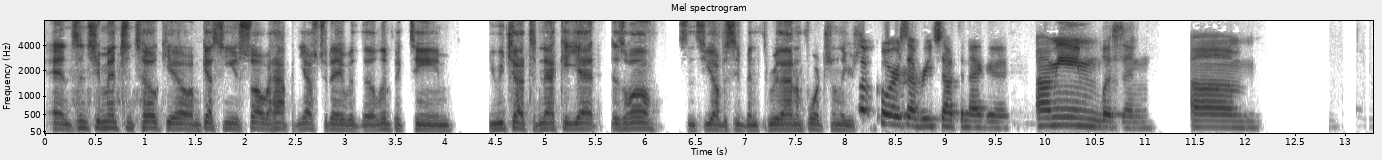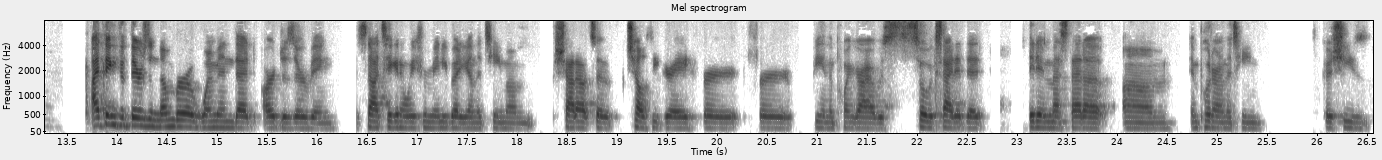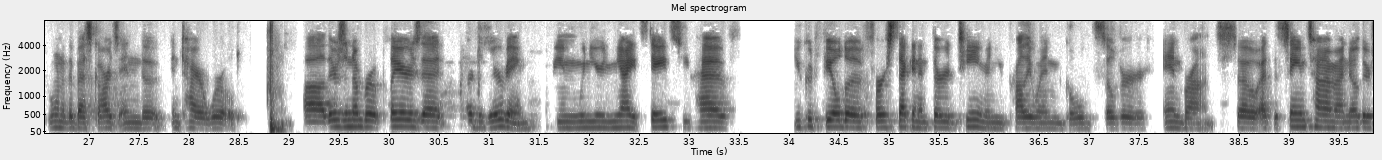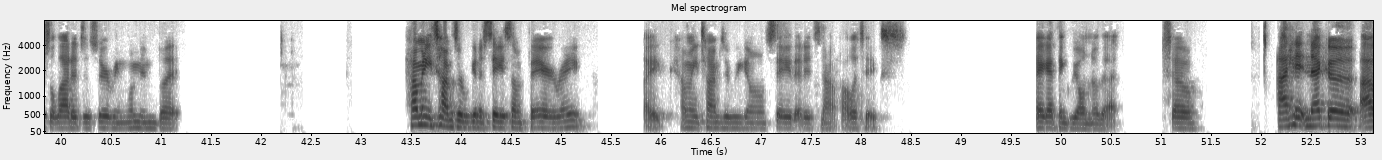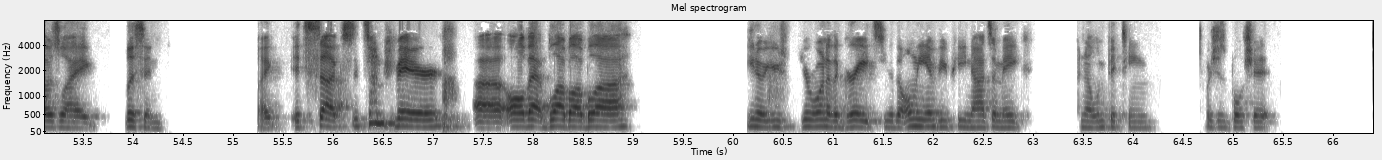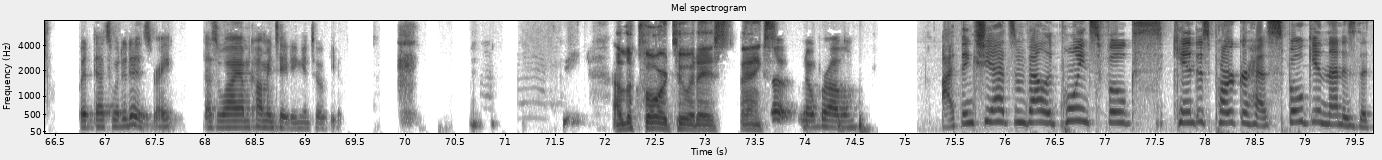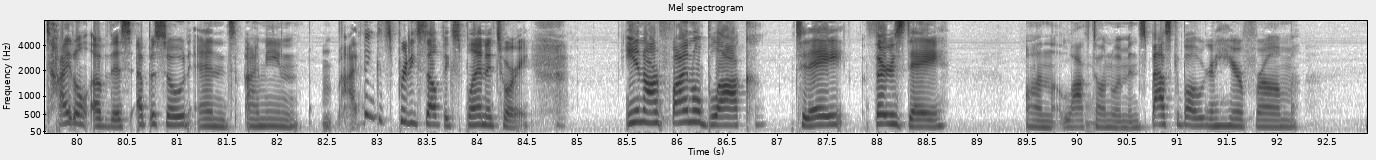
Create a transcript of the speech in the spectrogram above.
And since you mentioned Tokyo, I'm guessing you saw what happened yesterday with the Olympic team. You reach out to Nneka yet as well? Since you obviously been through that, unfortunately. Yourself. Of course, I've reached out to Nneka. I mean, listen, um, I think that there's a number of women that are deserving. It's not taken away from anybody on the team. Um, shout out to Chelsea Gray for for being the point guard. I was so excited that they didn't mess that up um, and put her on the team because she's one of the best guards in the entire world. Uh, there's a number of players that are deserving. I mean, when you're in the United States, you have you could field a first, second, and third team, and you probably win gold, silver, and bronze. So at the same time, I know there's a lot of deserving women, but how many times are we going to say it's unfair, right? Like, how many times are we going to say that it's not politics? Like, I think we all know that. So I hit Nneka. I was like, listen, like, it sucks. It's unfair. Uh, all that blah, blah, blah. You know, you, you're one of the greats. You're the only MVP not to make an Olympic team, which is bullshit. But that's what it is, right? That's why I'm commentating in Tokyo. I look forward to it, Ace. Thanks. Uh, no problem. I think she had some valid points, folks. Candace Parker has spoken. That is the title of this episode. And I mean, I think it's pretty self explanatory. In our final block today, Thursday, on Locked On Women's Basketball, we're going to hear from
